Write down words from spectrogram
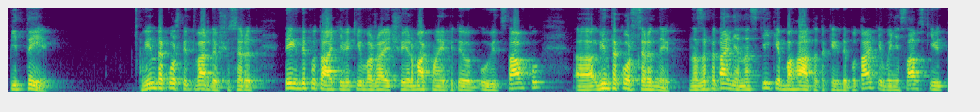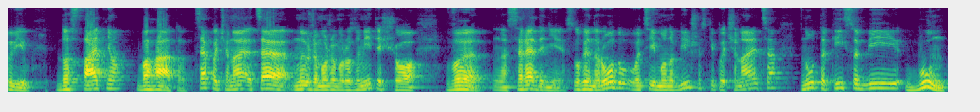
піти. Він також підтвердив, що серед тих депутатів, які вважають, що Єрмак має піти у відставку, е, він також серед них. На запитання, наскільки багато таких депутатів, Веніславський відповів: достатньо багато. Це починає. Це ми вже можемо розуміти, що в середині слуги народу в оцій монобільшості починається ну такий собі бунт.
